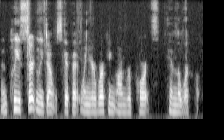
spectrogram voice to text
And please certainly don't skip it when you're working on reports in the workplace.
